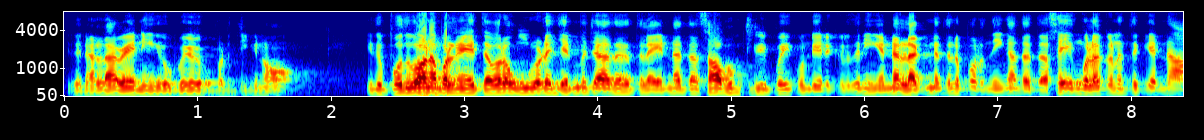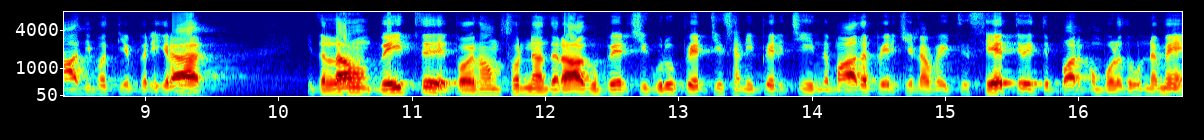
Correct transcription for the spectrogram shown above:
இது நல்லாவே நீங்கள் உபயோகப்படுத்திக்கணும். இது பொதுவான பலனை தவிர உங்களுடைய ஜென்ம ஜாதகத்தில் என்ன தசாபுக்தியில் போய் கொண்டு இருக்கிறது நீங்கள் என்ன லக்னத்தில் பிறந்தீங்க அந்த தசை உங்கள் லக்னத்துக்கு என்ன ஆதிபத்தியம் பெறுகிறார்? இதெல்லாம் வைத்து இப்போ நாம் சொன்ன அந்த ராகு பயிற்சி குரு பயிற்சி சனி பயிற்சி இந்த மாத பயிற்சி எல்லாம் வைத்து சேர்த்து வைத்து பார்க்கும் பொழுது ஒன்றுமே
